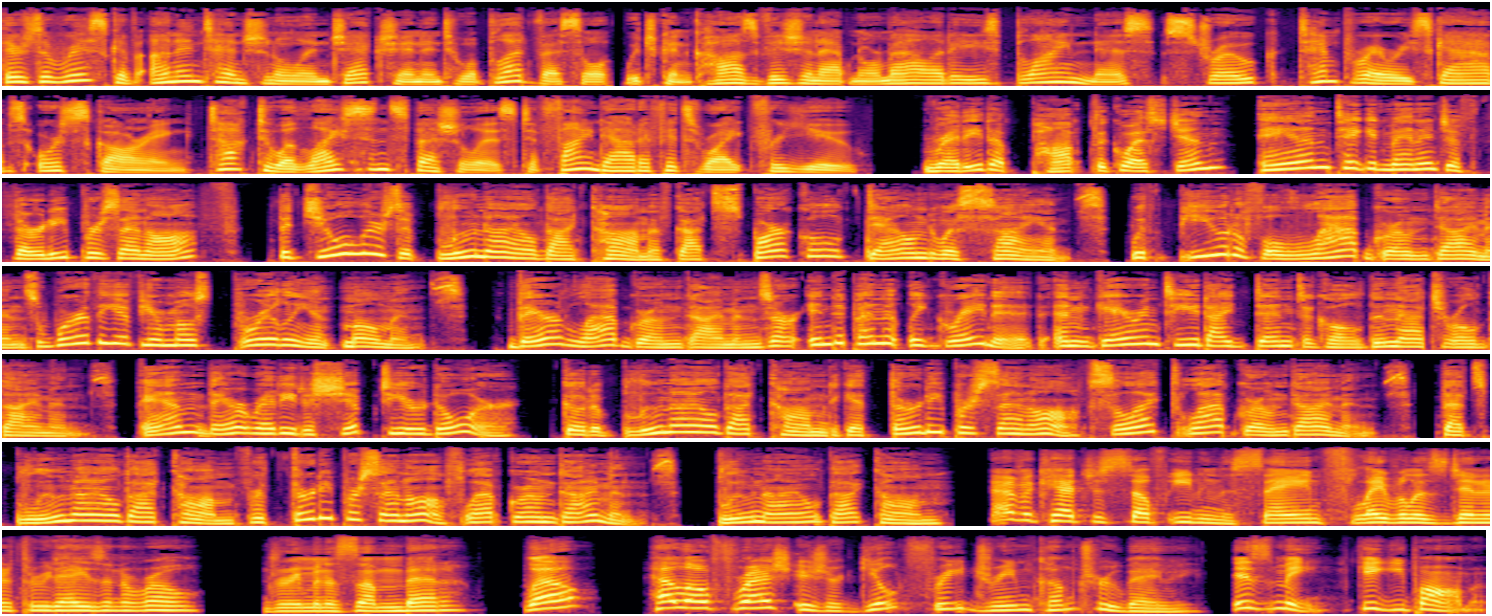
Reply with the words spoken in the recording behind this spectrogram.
There's a risk of unintentional injection into a blood vessel, which can cause vision abnormalities, blindness, stroke, temporary scabs, or scarring. Talk to a licensed specialist to find out if it's right for you. Ready to pop the question and take advantage of 30% off? The jewelers at BlueNile.com have got sparkle down to a science with beautiful lab grown diamonds worthy of your most brilliant moments. Their lab grown diamonds are independently graded and guaranteed identical to natural diamonds, and they're ready to ship to your door. Go to BlueNile.com to get 30% off select lab grown diamonds. That's BlueNile.com for 30% off lab grown diamonds. BlueNile.com. Ever catch yourself eating the same flavorless dinner three days in a row? Dreaming of something better? Well, HelloFresh is your guilt free dream come true, baby. It's me, Keke Palmer.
